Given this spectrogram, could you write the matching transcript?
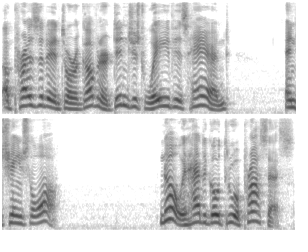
a president or a governor didn't just wave his hand and change the law. No, it had to go through a process.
